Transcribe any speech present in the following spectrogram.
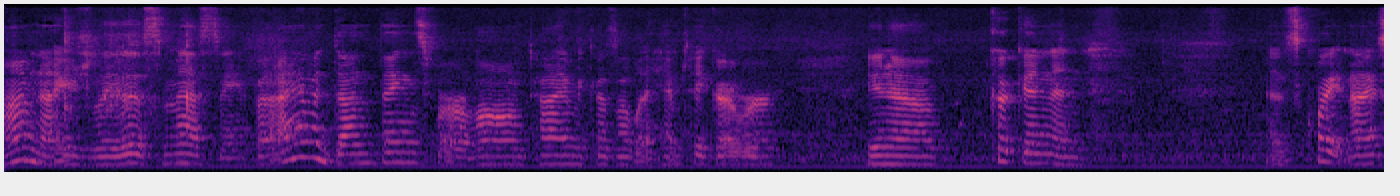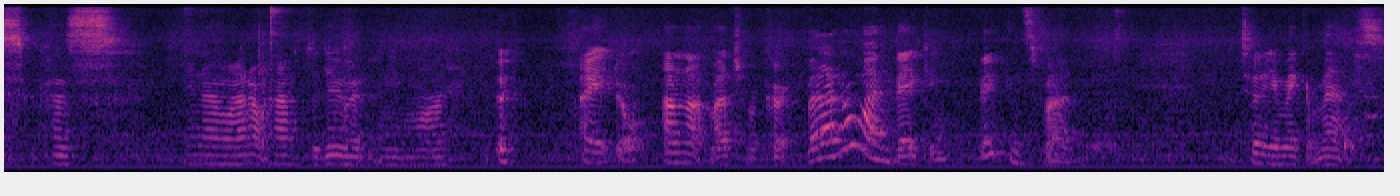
I'm not usually this messy, but I haven't done things for a long time because I let him take over, you know, cooking and it's quite nice because, you know, I don't have to do it anymore. I don't, I'm not much of a cook, but I don't mind baking. Baking's fun until you make a mess.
